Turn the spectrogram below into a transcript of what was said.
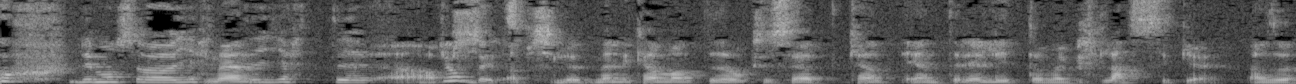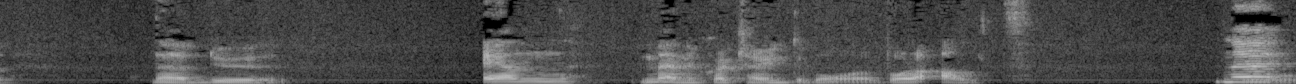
Usch, det måste vara jätte, Men- jättejobbigt. abs- absolut, men kan man inte också säga att kan, är inte det lite av en klassiker? Alltså, när du... En människa kan ju inte vara, vara allt. Nej,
